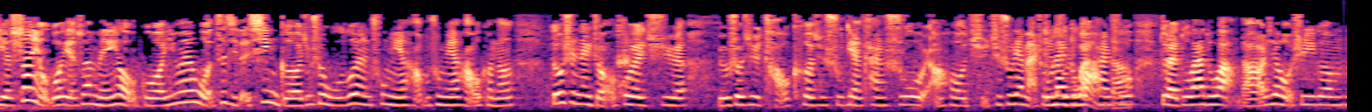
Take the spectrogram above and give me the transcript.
也算有过，也算没有过，因为我自己的性格就是，无论出名也好，不出名也好，我可能都是那种会去。比如说去逃课，去书店看书，然后去去书店买书，去图书馆看书，对，独来独往的。而且我是一个，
